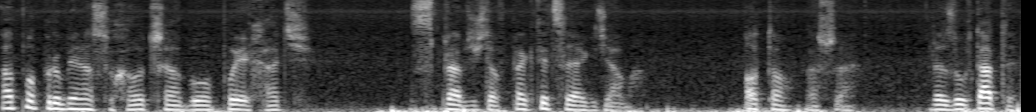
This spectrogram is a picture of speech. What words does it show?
A po próbie na sucho trzeba było pojechać, sprawdzić to w praktyce, jak działa. Oto nasze rezultaty.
